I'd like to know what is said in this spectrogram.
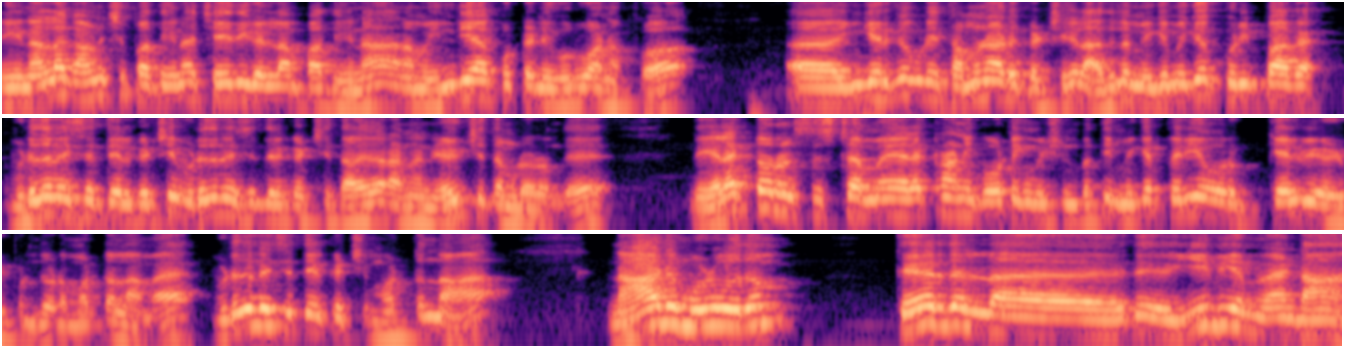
நீங்க நல்லா கவனிச்சு பாத்தீங்கன்னா செய்திகள்லாம் பாத்தீங்கன்னா நம்ம இந்தியா கூட்டணி உருவானப்போ இங்க இருக்கக்கூடிய தமிழ்நாடு கட்சிகள் அதுல மிக மிக குறிப்பாக விடுதலை சிறுத்தைகள் கட்சி விடுதலை சிறுத்தைகள் கட்சி தலைவர் அண்ணன் எழுச்சி தமிழர் வந்து இந்த electoral system electronic voting machine பத்தி மிகப்பெரிய ஒரு கேள்வி எழுப்பினதோட மட்டும் இல்லாம விடுதலை சிறுத்தைகள் கட்சி மட்டும்தான் நாடு முழுவதும் தேர்தல் இது இவிஎம் வேண்டாம்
